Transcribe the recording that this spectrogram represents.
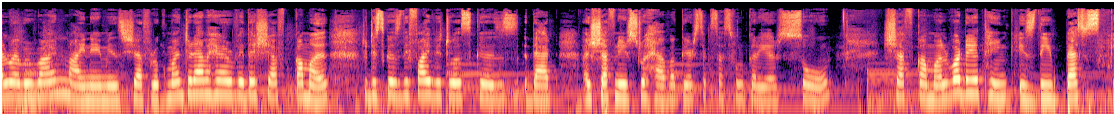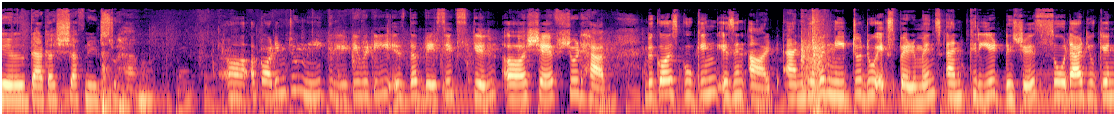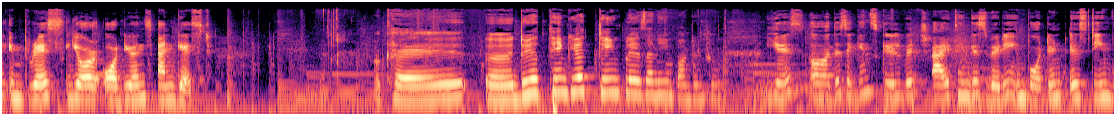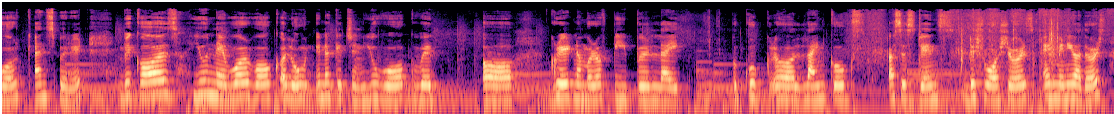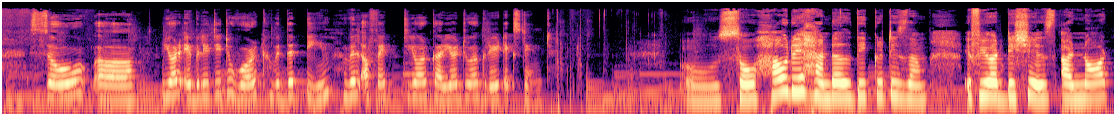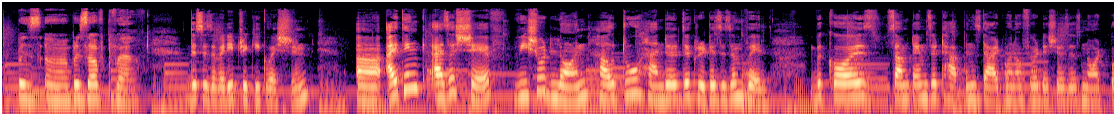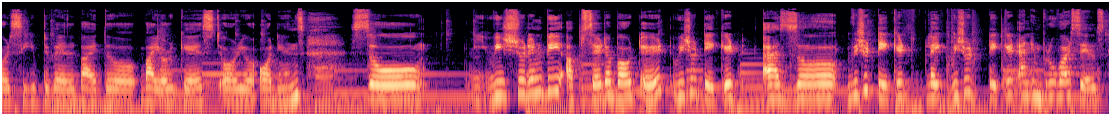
hello everyone, my name is Chef Rukman. Today I'm here with chef Kamal to discuss the five vital skills that a chef needs to have a great successful career. So, Chef Kamal, what do you think is the best skill that a chef needs to have? Uh, according to me, creativity is the basic skill a chef should have because cooking is an art and you will need to do experiments and create dishes so that you can impress your audience and guest. Okay, uh, do you think your team plays any important role? Yes, uh, the second skill which I think is very important is teamwork and spirit because you never work alone in a kitchen. You work with a great number of people like cook, uh, line cooks, assistants, dishwashers, and many others. So, uh, your ability to work with the team will affect your career to a great extent. Oh, so how do you handle the criticism if your dishes are not pres- uh, preserved well? This is a very tricky question. Uh, I think as a chef, we should learn how to handle the criticism well because sometimes it happens that one of your dishes is not perceived well by the by your guest or your audience so we shouldn't be upset about it. We should take it as a, we should take it like we should take it and improve ourselves.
